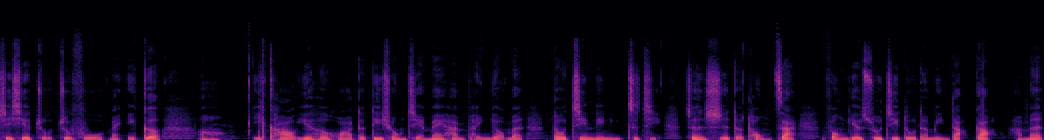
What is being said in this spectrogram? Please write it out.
谢谢主，祝福每一个啊。依靠耶和华的弟兄姐妹和朋友们，都经历你自己真实的同在。奉耶稣基督的名祷告，阿门。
